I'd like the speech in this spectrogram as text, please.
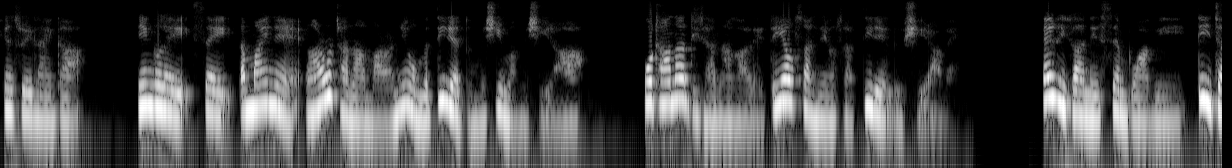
ခင်ဆွေလိုင်က အင်္ဂလိပ်စိတ်သမိုင်းနဲ့ငါတို့ဌာနမှာတော့နင့်ကိုမသိတဲ့သူမရှိမှမရှိတာဟိုဌာနဒီဌာနကလည်းတယောက်စနှစ်ယောက်စသိတဲ့လူရှိတာပဲအဲ့ဒီကနေဆင့်ပွားပြီးတိကြ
